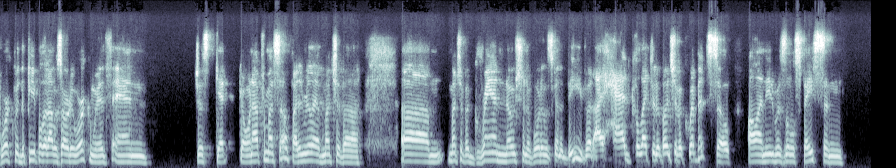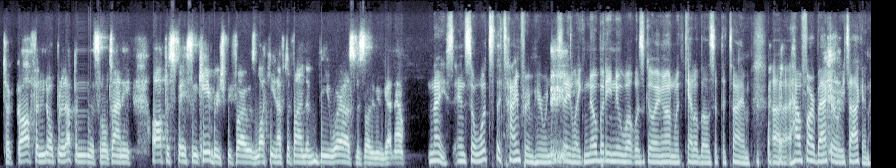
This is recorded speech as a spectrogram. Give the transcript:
work with the people that I was already working with, and just get going out for myself. I didn't really have much of a um, much of a grand notion of what it was going to be, but I had collected a bunch of equipment, so all I needed was a little space and took off and opened it up in this little tiny office space in Cambridge before I was lucky enough to find the, the warehouse facility we've got now. Nice. And so, what's the time frame here when you say like nobody knew what was going on with kettlebells at the time? Uh, how far back are we talking?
